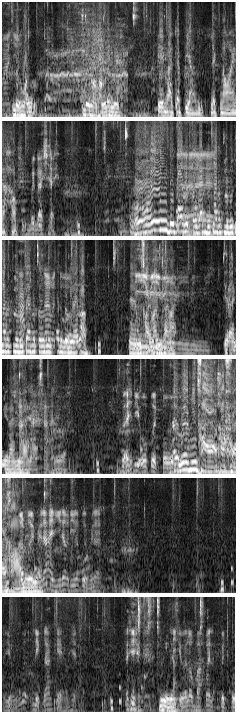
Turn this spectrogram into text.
มากจริเด็กงห่วงเด็กห่วงของเล่นไงเกมอาจจะเปลี่ยนเล็กน้อยนะครับ ไม่น่าใช่โอ้ยดูใต้ประตูครับดูใต้ประตูดูใต้ประตูดูใต้ประตูดูใต้ประตูมีอะไรเปล่าเนี่ยมึงถอยมามึงถอยมามีมีมี มีอะไรมีอะไรมีอะไรขาหลายขาเลยว่ะแล้วไอ้ดีโอเปิดโปรเออเว้ยมีขาขาหลายขาเราเลยเปิดเนี่ไม่ยได้ดีแล้วดีก็เปิดไม่ได้ เดี๋ยวเด็กร่างแก่ไม่ใช่ไอ้นี่อย่างเงี้ยที่เห็นว่าเราบักไว้แหละเปิดโปร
